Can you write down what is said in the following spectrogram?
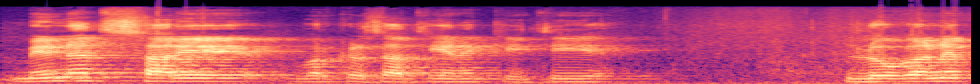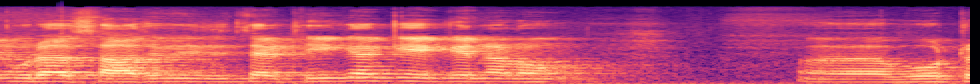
ਮਿਹਨਤ ਸਾਰੇ ਵਰਕਰ ਸਾਥੀਆਂ ਨੇ ਕੀਤੀ ਹੈ। ਲੋਕਾਂ ਨੇ ਪੂਰਾ ਸਾਥ ਵੀ ਦਿੱਤਾ। ਠੀਕ ਹੈ ਕਿ ਅੱਗੇ ਨਾਲੋਂ ਵੋਟ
